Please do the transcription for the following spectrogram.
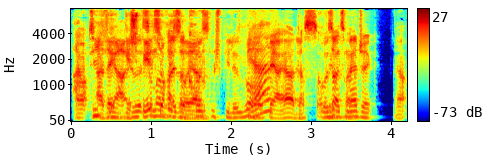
Aktiv, Also ja, gespielt ist immer noch eines sowieso, der ja. größten Spiele überhaupt. Ja, ja, das auf Größer als Fall. Magic. Ja.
